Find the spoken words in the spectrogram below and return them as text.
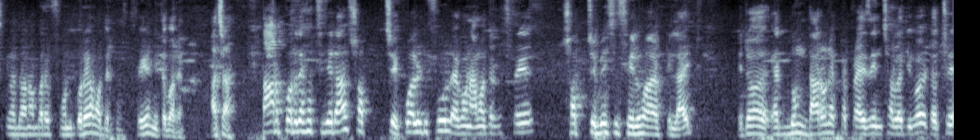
স্ক্রিনে দেওয়া নাম্বারে ফোন করে আমাদের কাছ থেকে নিতে পারেন। আচ্ছা তারপরে দেখা যাচ্ছে যেটা সবচেয়ে কোয়ালিটিফুল এবং আমাদের কাছ থেকে সবচেয়ে বেশি সেল হওয়া একটি লাইট এটা একদম দারুণ একটা প্রাইস ইনশাল্লাহ দিব। এটা হচ্ছে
